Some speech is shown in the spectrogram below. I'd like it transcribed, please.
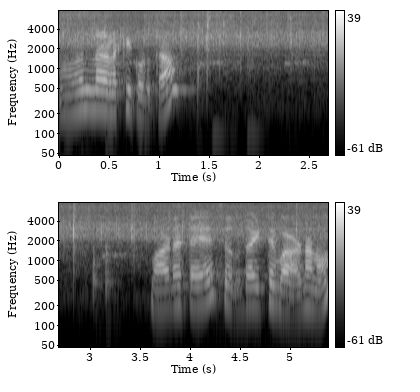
ഒന്ന് ഇളക്കി കൊടുക്കാം. വാടട്ടെ ചെറുതായിട്ട് വാടണം.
